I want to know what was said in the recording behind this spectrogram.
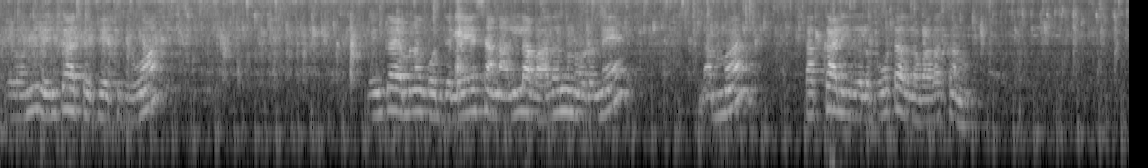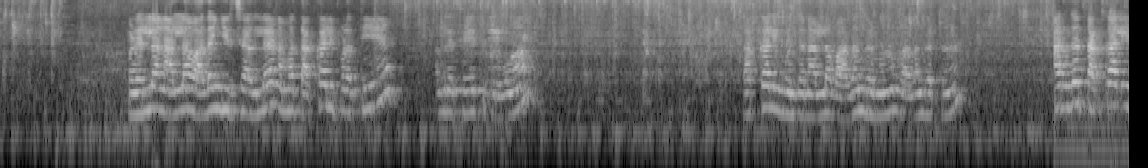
இதில் வந்து வெங்காயத்தை சேர்த்துக்கிடுவோம் வெங்காயம்லாம் கொஞ்சம் லேசாக நல்லா வதங்கின உடனே நம்ம தக்காளி இதில் போட்டு அதில் வதக்கணும். இப்போ எல்லாம் நல்லா வதங்கிருச்சு அதில் நம்ம தக்காளி பழத்தையும் அதில் சேர்த்துக்குவோம். தக்காளி கொஞ்சம் நல்லா வதங்கணும் வதங்கட்டும். பாருங்க தக்காளி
